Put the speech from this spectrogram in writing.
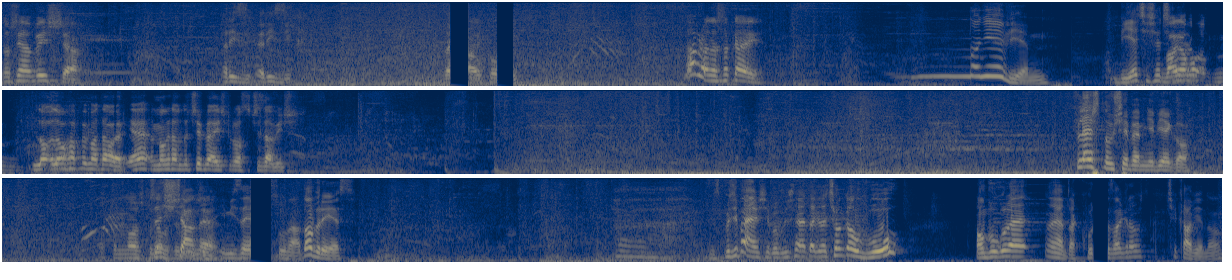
No już nie mam wyjścia. Rizik. Rizik. Dobra, no jest okej. No nie wiem. Bijecie się czy Uwaga, nie? mo- low, low HP ma tower, nie? Mogę tam do ciebie wejść po prostu, czy zabić. Flesznął się we mnie Wiego. No to może to Przez dobrze ścianę wyjdzie. i mi zajęło suna. Dobry jest. Nie spodziewałem się, bo myślałem tak naciągał W. On w ogóle, no nie wiem, tak kurwa zagrał ciekawie, no.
